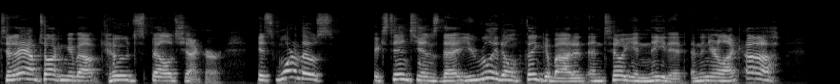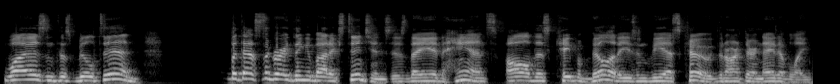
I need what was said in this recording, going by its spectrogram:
Today I'm talking about Code Spell Checker. It's one of those extensions that you really don't think about it until you need it. And then you're like, oh, why isn't this built in? But that's the great thing about extensions is they enhance all this capabilities in VS Code that aren't there natively.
